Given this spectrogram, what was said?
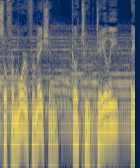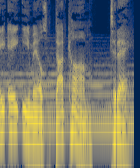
So for more information, go to dailyaaemails.com today.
